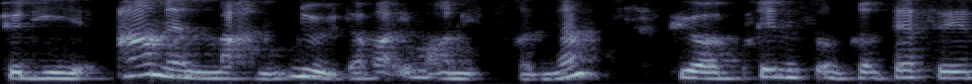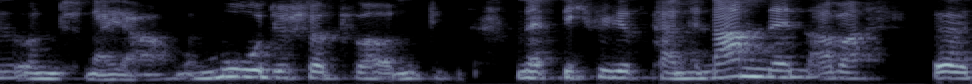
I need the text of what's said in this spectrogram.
für die Armen machen. Nö, da war eben auch nichts drin. Ne? Für Prinz und Prinzessin und naja, Modeschöpfer und ne, ich will jetzt keine Namen nennen, aber äh,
